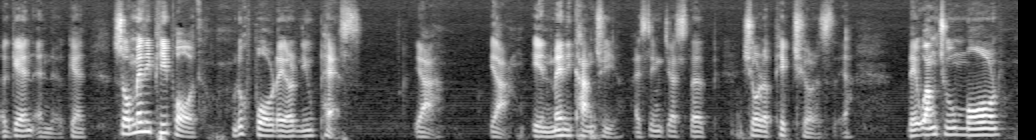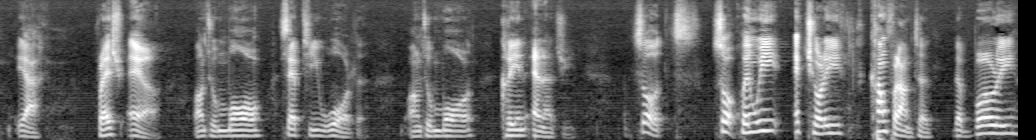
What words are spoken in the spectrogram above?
again and again. So many people look for their new paths, yeah, yeah, in many countries. I think just uh, show the pictures, yeah. They want to more, yeah, fresh air, want to more safety world, want to more clean energy. So, so when we actually confronted the very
